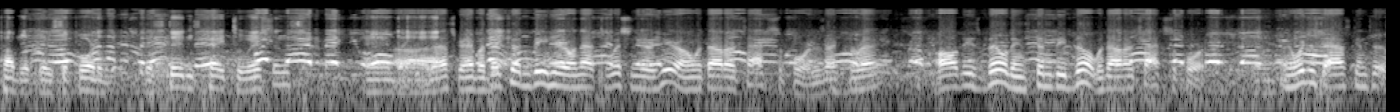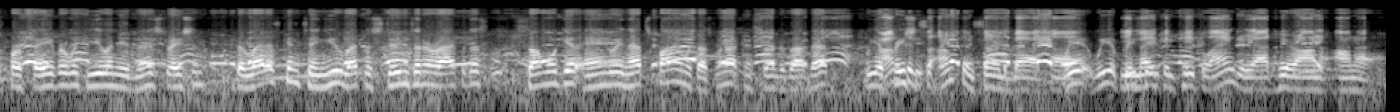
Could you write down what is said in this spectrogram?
publicly supported. The students pay tuitions, and uh, That's great, but they couldn't be here on that tuition they're here on without our tax support. Is that correct? All these buildings couldn't be built without our tax support. Mean, we're just asking to, for favor with you and the administration to let us continue, let the students interact with us. Some will get angry, and that's fine with us. We're not concerned about that. We I'm, appreciate. I'm concerned about uh, We- we you making people angry out here on on a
